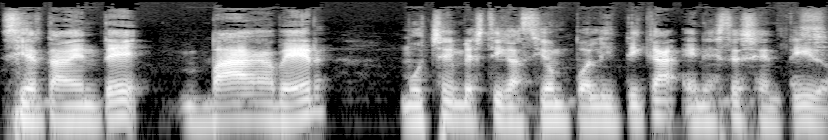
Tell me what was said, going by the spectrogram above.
ciertamente va a haber mucha investigación política en este sentido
